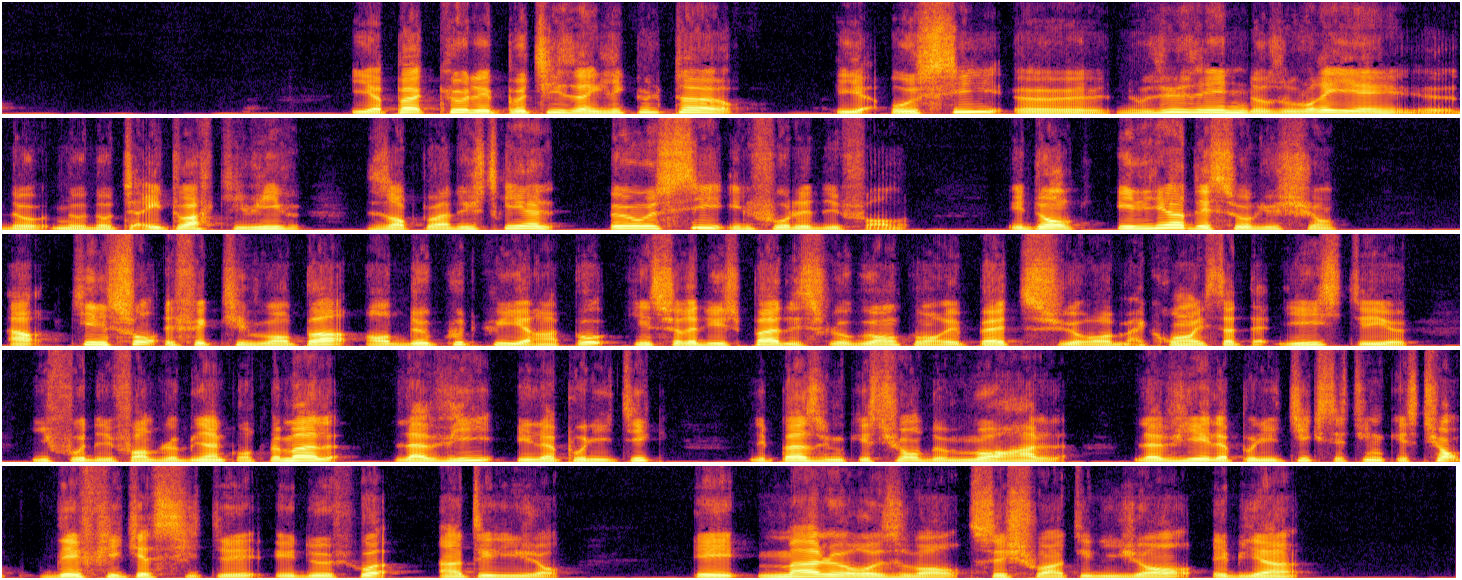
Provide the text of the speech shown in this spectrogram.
Il n'y a pas que les petits agriculteurs. Il y a aussi euh, nos usines, nos ouvriers, euh, nos territoires qui vivent des emplois industriels. Eux aussi, il faut les défendre. Et donc, il y a des solutions alors, qui ne sont effectivement pas en deux coups de cuillère à peau, qui ne se réduisent pas à des slogans qu'on répète sur euh, Macron est sataniste et il faut défendre le bien contre le mal. La vie et la politique n'est pas une question de morale. La vie et la politique, c'est une question d'efficacité et de choix intelligents. Et malheureusement, ces choix intelligents, eh bien,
